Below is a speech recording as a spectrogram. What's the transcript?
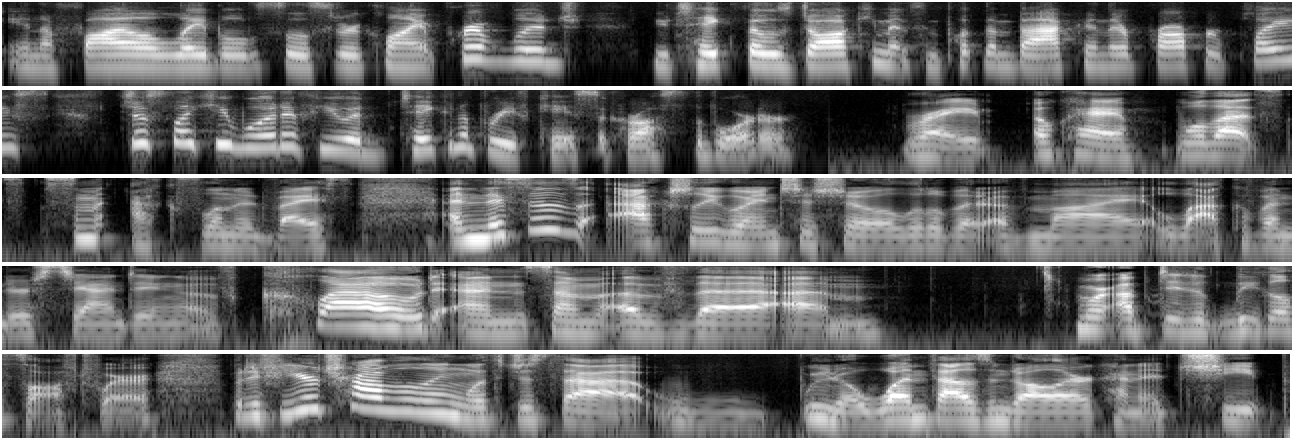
in a file labeled solicitor client privilege. You take those documents and put them back in their proper place, just like you would if you had taken a briefcase across the border. Right. Okay. Well, that's some excellent advice. And this is actually going to show a little bit of my lack of understanding of cloud and some of the um, more updated legal software. But if you're traveling with just that, you know, $1,000 kind of cheap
